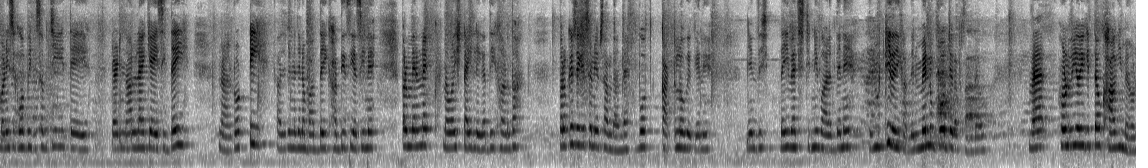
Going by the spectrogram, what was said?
ਬਣੀ ਸੀ ਗੋਭੀ ਦੀ ਸਬਜ਼ੀ ਤੇ ਡੈਡੀ ਨਾਲ ਲੈ ਕੇ ਆਏ ਸੀ ਦਹੀਂ ਨਾਲ ਰੋਟੀ। ਅੱਜ ਕਿੰਨੇ ਦਿਨਾਂ ਬਾਅਦ ਦਹੀਂ ਖਾਧੀ ਸੀ ਅਸੀਂ ਨੇ। ਪਰ ਮੇਰੇ ਨਾਲ ਇੱਕ ਨਵਾਂ ਸਟਾਈਲ ਹੈਗਾ ਦਹੀਂ ਖਾਣ ਦਾ। ਪਰ ਉਹ ਕਿਸੇ ਕਿਸੇ ਨੂੰ ਨਹੀਂ ਪਸੰਦ ਆਉਂਦਾ ਬਹੁਤ ਘੱਟ ਲੋਕ ਹੈਗੇ ਨੇ ਜਿੰਦੇ ਦਹੀਂ ਵਿੱਚ ਚੀਨੀ ਪਾ ਲੈਂਦੇ ਨੇ ਤੇ ਮਿੱਠੀ ਦਹੀਂ ਖਾਂਦੇ ਨੇ। ਮੈਨੂੰ ਬਹੁਤ ਜ਼ਿਆਦਾ ਪਸੰਦ ਹੈ ਉਹ। ਮੈਂ ਹੁਣ ਵੀ ਉਹੀ ਕੀਤਾ, ਉਹ ਖਾ ਗਈ ਮੈਂ ਹੁਣ।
